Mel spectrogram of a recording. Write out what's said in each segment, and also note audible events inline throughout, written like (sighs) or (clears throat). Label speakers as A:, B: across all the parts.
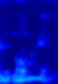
A: Good morning.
